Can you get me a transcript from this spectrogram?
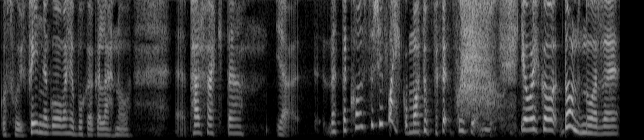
kos hui finja gova ja buokka lähnoo perfekta. Ja detta konstigt vaikka muoto ja vaikka don nuore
